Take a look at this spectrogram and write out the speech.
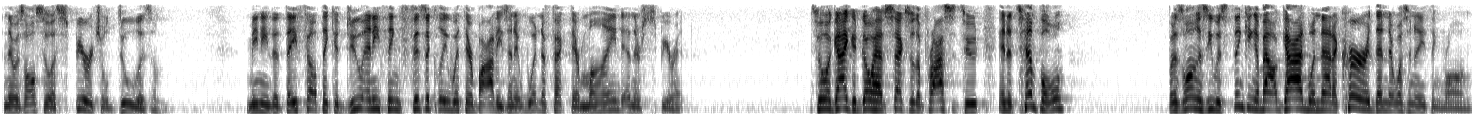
And there was also a spiritual dualism, meaning that they felt they could do anything physically with their bodies and it wouldn't affect their mind and their spirit. So a guy could go have sex with a prostitute in a temple but as long as he was thinking about God when that occurred, then there wasn't anything wrong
